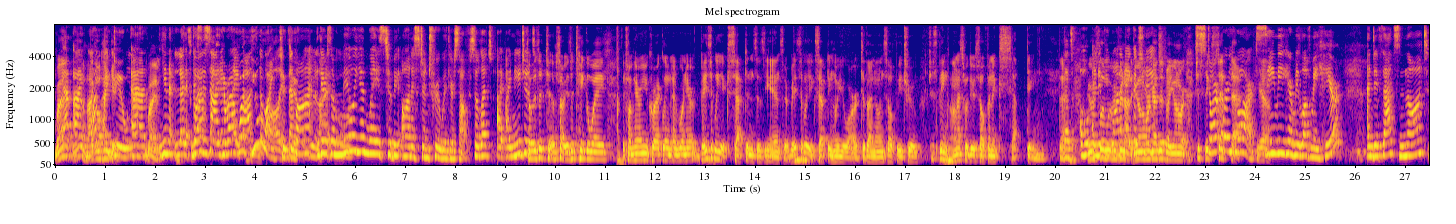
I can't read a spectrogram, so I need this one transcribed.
Right, that I yeah, I want go to hiking. do, Yeah. and Right. you know. Let's th- go this is outside figure and out play what you basketball like to do. what fine. you There's a like, or- million ways to be honest and true with yourself. So let's. I, I need you So to. is it? I'm sorry. Is it takeaway? If I'm hearing you correctly, and everyone here, basically acceptance is the answer. Basically accepting who you are. To thine own self be true. Just being honest with yourself and accepting that. That's- oh, and if you wanna make a want to work out change, this way, you want to work. Just start where that. you are. Yeah. See me, hear me, love me here. And if that's not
